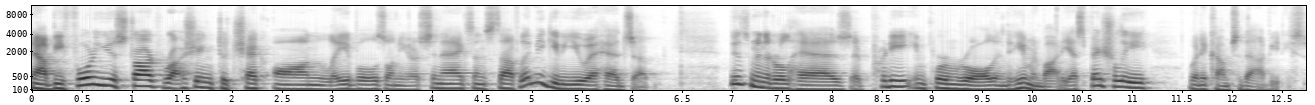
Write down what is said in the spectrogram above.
Now, before you start rushing to check on labels on your snacks and stuff, let me give you a heads up. This mineral has a pretty important role in the human body, especially when it comes to diabetes.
